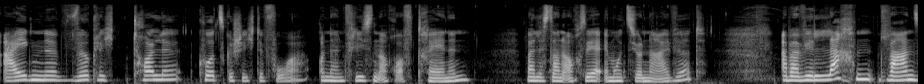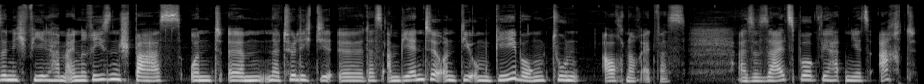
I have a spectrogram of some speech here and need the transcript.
eigene, wirklich tolle Kurzgeschichte vor. Und dann fließen auch oft Tränen, weil es dann auch sehr emotional wird. Aber wir lachen wahnsinnig viel, haben einen Riesenspaß und ähm, natürlich die, äh, das Ambiente und die Umgebung tun auch noch etwas. Also Salzburg, wir hatten jetzt acht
